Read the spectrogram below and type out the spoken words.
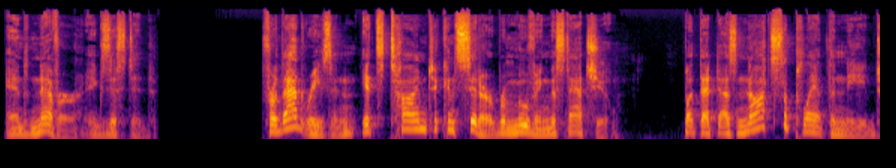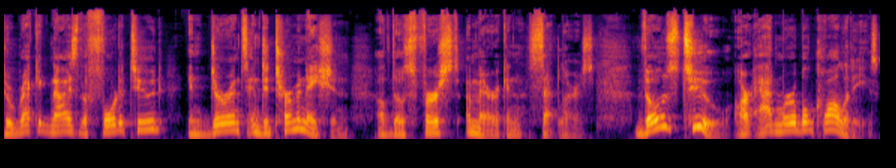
and never existed. For that reason, it's time to consider removing the statue. But that does not supplant the need to recognize the fortitude, endurance, and determination of those first American settlers. Those, too, are admirable qualities,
